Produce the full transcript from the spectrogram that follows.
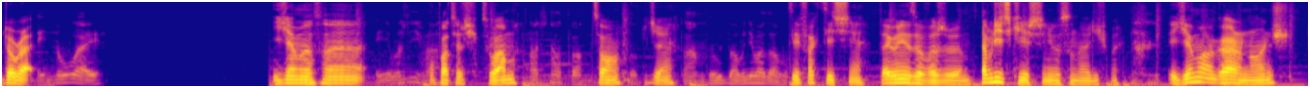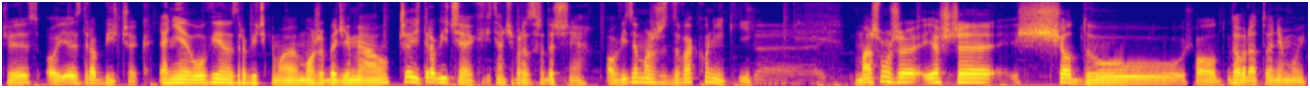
Dobra, Ej, no way. Idziemy sobie Ej, niemożliwe. popatrzeć. Słucham? Patrz na to. Co? Gdzie? Tam, był dom, nie ma domu. Ty, faktycznie. Tego nie zauważyłem. Tabliczki jeszcze nie usunęliśmy. Idziemy ogarnąć, czy jest... O, jest drabiczek. Ja nie łowiłem z drabiczkiem, ale może będzie miał. Cześć, drabiczek. Witam cię bardzo serdecznie. O, widzę, masz dwa koniki. Masz może jeszcze siodł... siod... Dobra, to nie mój.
